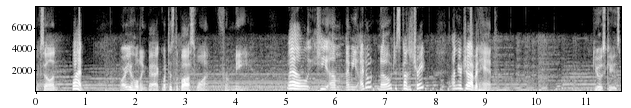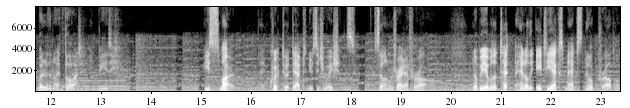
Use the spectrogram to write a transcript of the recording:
Excellent. What? Why are you holding back? What does the boss want from me? Well, he, um, I mean, I don't know. Just concentrate on your job at hand. Kyosuke is better than I thought he'd be. easy. He's smart and quick to adapt to new situations. Excellen was right after all. They'll be able to handle the ATX mechs, no problem.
